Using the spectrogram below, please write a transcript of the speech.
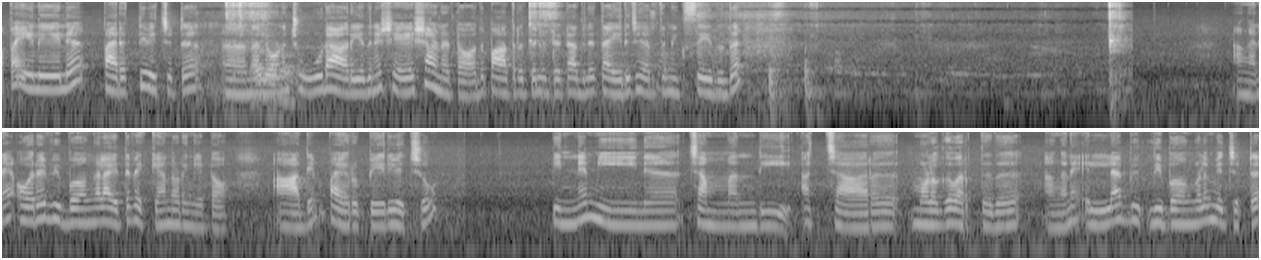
അപ്പോൾ ഇലയിൽ പരത്തി വെച്ചിട്ട് നല്ലോണം ചൂടാറിയതിന് ശേഷമാണ് കേട്ടോ അത് പാത്രത്തിലിട്ടിട്ട് അതിൽ തൈര് ചേർത്ത് മിക്സ് ചെയ്തത്. അങ്ങനെ ഓരോ വിഭവങ്ങളായിട്ട് വെക്കാൻ തുടങ്ങി കേട്ടോ. ആദ്യം പയറുപ്പേരി വെച്ചു. പിന്നെ മീൻ ചമ്മന്തി അച്ചാറ് മുളക് വറുത്തത് അങ്ങനെ എല്ലാ വിഭവങ്ങളും വെച്ചിട്ട്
